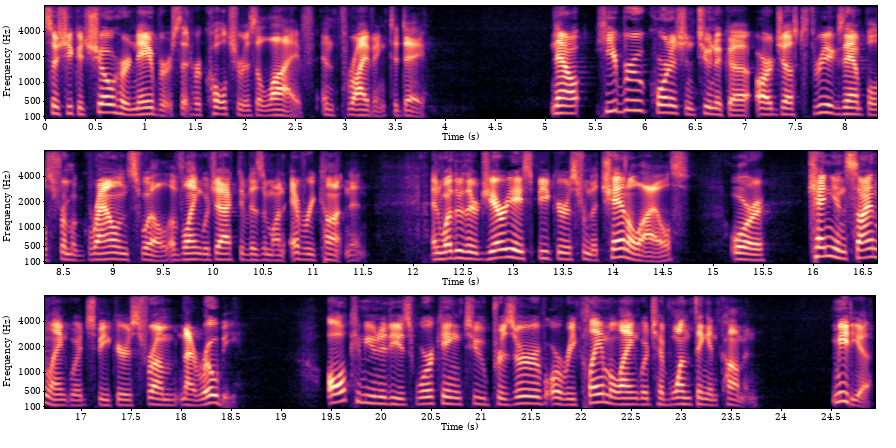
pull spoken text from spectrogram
so she could show her neighbors that her culture is alive and thriving today. Now, Hebrew, Cornish, and Tunica are just three examples from a groundswell of language activism on every continent. And whether they're Jèrriais speakers from the Channel Isles or Kenyan Sign Language speakers from Nairobi, all communities working to preserve or reclaim a language have one thing in common media,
